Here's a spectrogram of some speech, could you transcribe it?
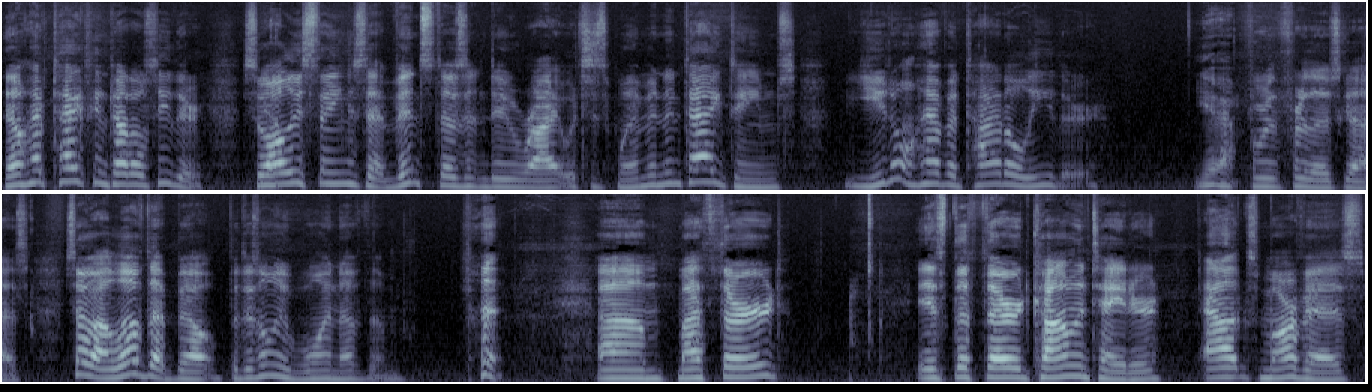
They don't have tag team titles either. So Yep. all these things that Vince doesn't do right, which is women and tag teams, you don't have a title either Yeah. for for those guys. So I love that belt, but there's only one of them. um, my third is the third commentator, Alex Marvez.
